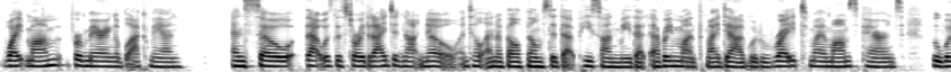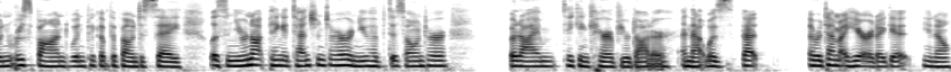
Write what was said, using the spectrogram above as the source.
white mom, for marrying a black man. And so that was the story that I did not know until NFL Films did that piece on me. That every month my dad would write to my mom's parents, who wouldn't respond, wouldn't pick up the phone to say, "Listen, you're not paying attention to her, and you have disowned her." but I'm taking care of your daughter. And that was that. Every time I hear it, I get, you know,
